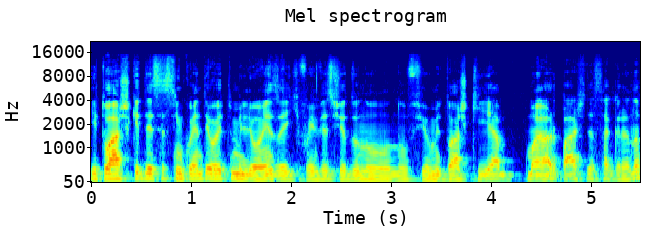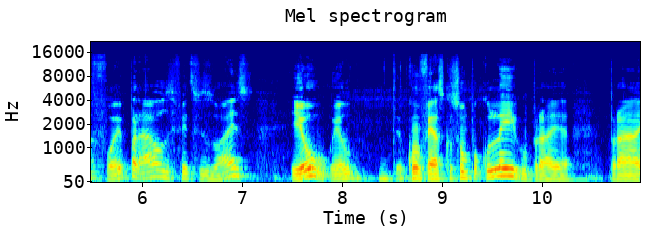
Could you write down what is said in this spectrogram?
E tu acha que desses 58 milhões aí que foi investido no, no filme, tu acha que a maior parte dessa grana foi para os efeitos visuais? Eu, eu confesso que eu sou um pouco leigo para para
